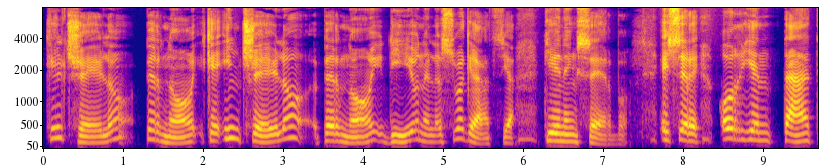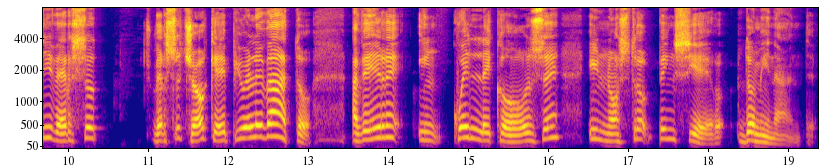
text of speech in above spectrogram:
che il cielo per noi, che in cielo per noi Dio nella sua grazia tiene in serbo, essere orientati verso, verso ciò che è più elevato, avere in quelle cose il nostro pensiero dominante.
